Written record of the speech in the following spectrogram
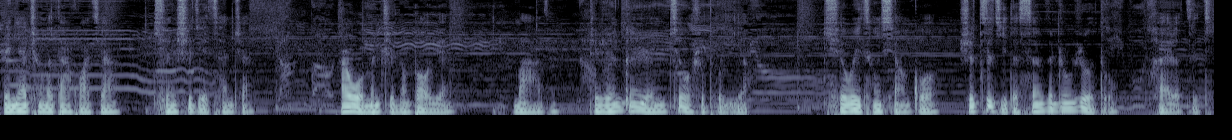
人家成了大画家，全世界参展，而我们只能抱怨：妈的，这人跟人就是不一样，却未曾想过是自己的三分钟热度害了自己。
